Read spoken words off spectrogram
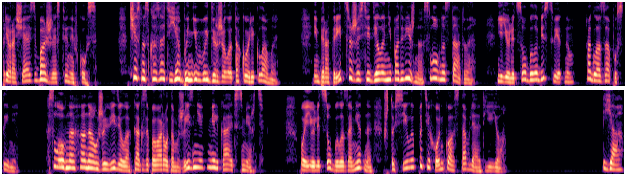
превращаясь в божественный вкус. Честно сказать, я бы не выдержала такой рекламы. Императрица же сидела неподвижно, словно статуя. Ее лицо было бесцветным, а глаза пустыми. Словно она уже видела, как за поворотом жизни мелькает смерть. По ее лицу было заметно, что силы потихоньку оставляют ее. «Я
